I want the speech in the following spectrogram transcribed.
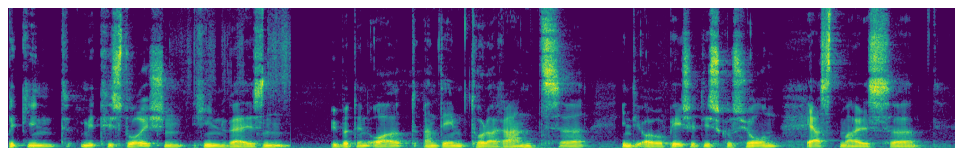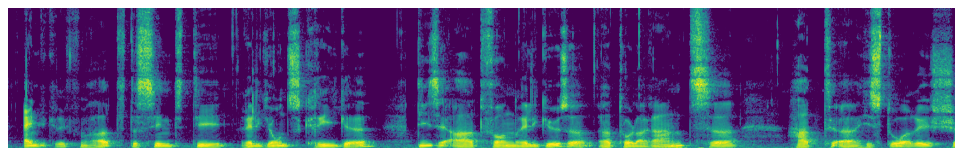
beginnt mit historischen Hinweisen über den Ort, an dem Toleranz in die europäische Diskussion erstmals eingegriffen hat. Das sind die Religionskriege diese Art von religiöser äh, Toleranz äh, hat äh, historisch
